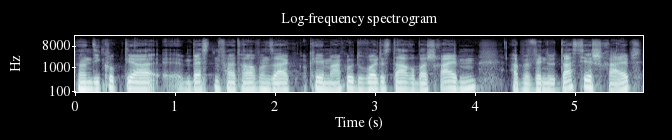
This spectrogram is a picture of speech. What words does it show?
sondern die guckt ja im besten Fall drauf und sagt, okay, Marco, du wolltest darüber schreiben, aber wenn du das hier schreibst,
